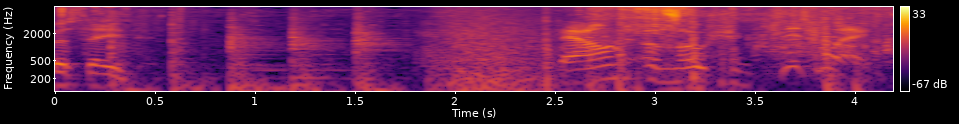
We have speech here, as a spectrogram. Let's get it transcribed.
First aid. Found a motion. This way!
